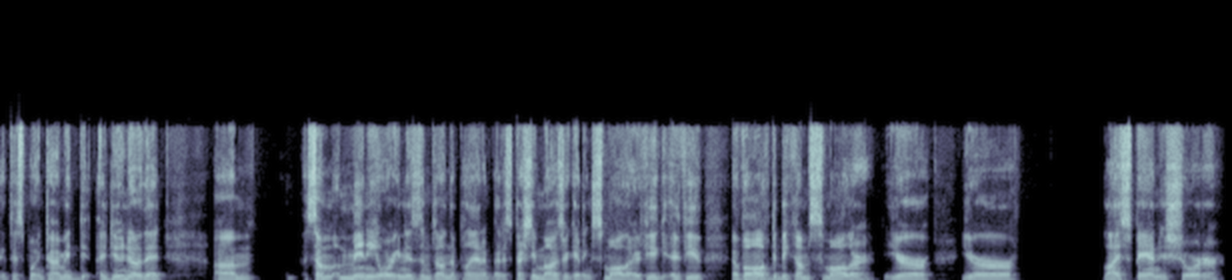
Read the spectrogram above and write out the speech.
at this point in time. I do, I do know that um, some many organisms on the planet, but especially moths, are getting smaller. If you if you evolve to become smaller, your your lifespan is shorter,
